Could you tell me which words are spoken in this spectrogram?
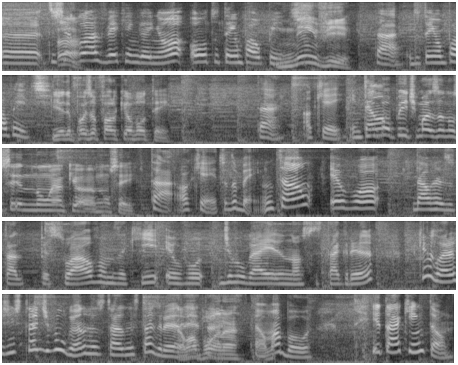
Ah, tu Ah. chegou a ver quem ganhou ou tu tem um palpite? Nem vi. Tá, tu tem um palpite. E depois eu falo que eu voltei. Tá, ok. Tem um Então, palpite, mas eu não sei, não é que eu não sei. tá, ok, tudo bem. Então, eu vou dar o resultado pro pessoal. Vamos aqui, eu vou divulgar ele no nosso Instagram. Agora a gente tá divulgando o resultado no Instagram, É né? uma boa, Thales? né? É uma boa. E tá aqui então.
